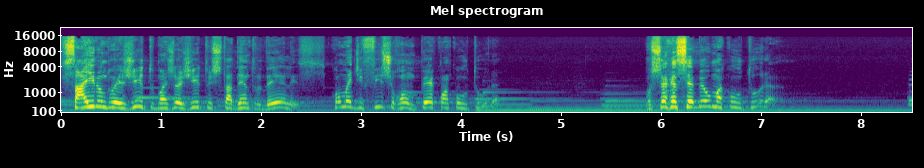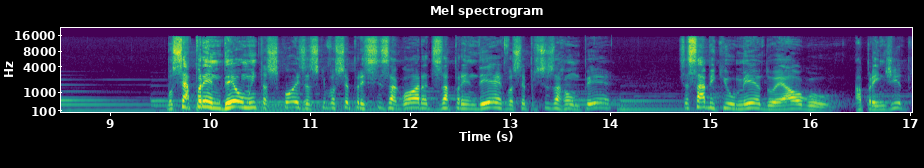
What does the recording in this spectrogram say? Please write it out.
Saíram do Egito, mas o Egito está dentro deles. Como é difícil romper com a cultura. Você recebeu uma cultura. Você aprendeu muitas coisas que você precisa agora desaprender, você precisa romper. Você sabe que o medo é algo aprendido?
